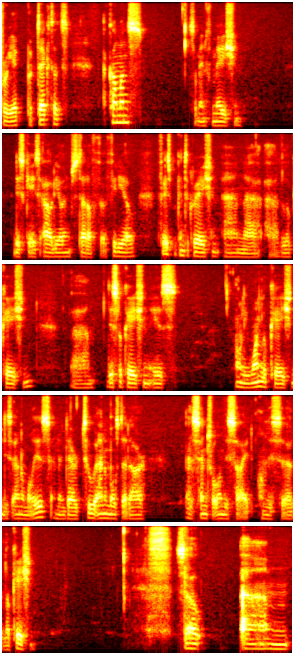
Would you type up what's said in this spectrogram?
project protected, comments, some information, in this case audio instead of uh, video, Facebook integration and uh, uh, the location. Um, this location is only one location this animal is and there are two animals that are uh, central on this side, on this uh, location. So um,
